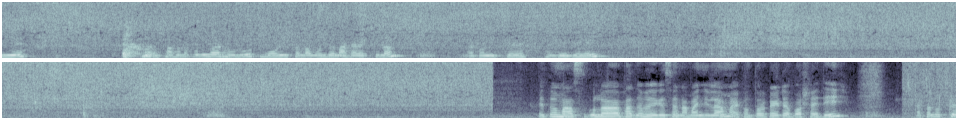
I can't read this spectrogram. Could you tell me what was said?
দিয়ে। সামান্য পরিমাণ হলুদ, মরিচ লবণ দিয়ে মাখা রাখছিলাম। এখন হচ্ছে ভেজে নেই। তো মাছগুলা ভাজা হয়ে গেছে, নামাই নিলাম। এখন তরকারিটা বসাই দিই। এখন হচ্ছে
